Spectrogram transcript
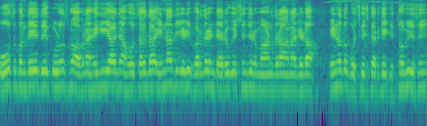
ਉਸ ਬੰਦੇ ਦੇ ਕੋਲੋਂ ਸੰਭਾਵਨਾ ਹੈਗੀ ਆ ਜਾਂ ਹੋ ਸਕਦਾ ਇਹਨਾਂ ਦੀ ਜਿਹੜੀ ਫਰਦਰ ਇੰਟਰੋਗੇਸ਼ਨ ਚ ਰਿਮਾਂਡ ਦੌਰਾਨ ਆ ਜਿਹੜਾ ਇਹਨਾਂ ਤੋਂ ਪੁੱਛਗਿੱਛ ਕਰਕੇ ਜਿੱਥੋਂ ਵੀ ਅਸੀਂ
